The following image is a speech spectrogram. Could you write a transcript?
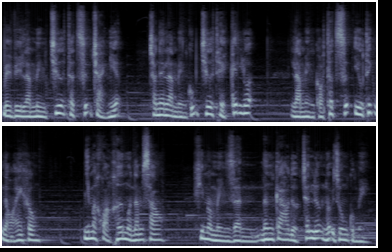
Bởi vì là mình chưa thật sự trải nghiệm, cho nên là mình cũng chưa thể kết luận là mình có thật sự yêu thích nó hay không. Nhưng mà khoảng hơn một năm sau khi mà mình dần nâng cao được chất lượng nội dung của mình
